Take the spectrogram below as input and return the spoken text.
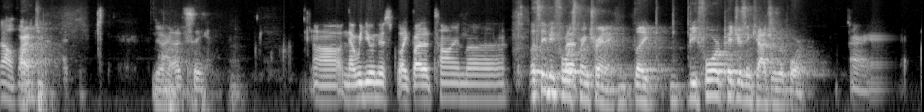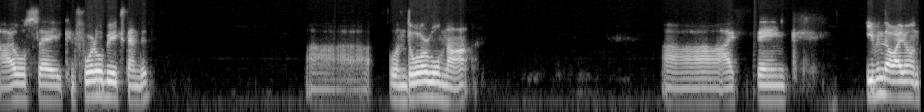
No, why All don't right. you? Yeah. All man. right, let's see. Uh, now we're doing this like by the time. Uh, Let's say before spring training, like before pitchers and catchers report. all right, I will say Conforto will be extended. Uh, Lindor will not. Uh, I think, even though I don't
